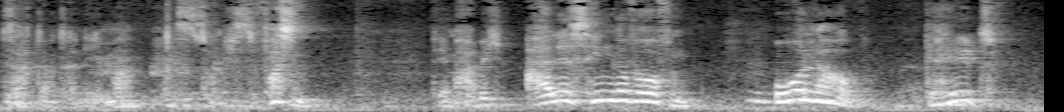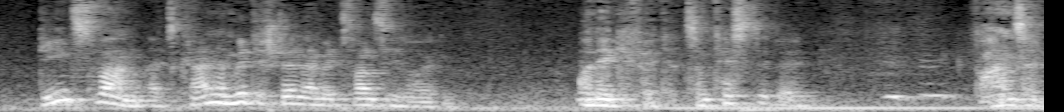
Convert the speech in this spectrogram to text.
Sagt der Unternehmer, das ist doch nicht zu fassen. Dem habe ich alles hingeworfen. Urlaub, Geld, Dienstwagen als kleiner Mittelständler mit 20 Leuten. Und er gefällt er zum Festival. Wahnsinn.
